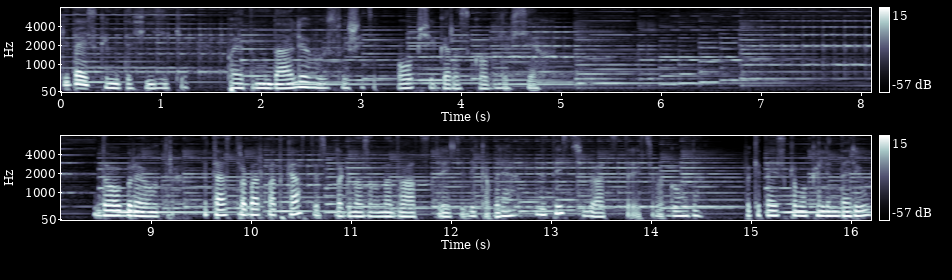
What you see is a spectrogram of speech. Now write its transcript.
китайской метафизики, поэтому далее вы услышите общий гороскоп для всех. Доброе утро! Это Астробар подкаст с прогнозом на 23 декабря 2023 года. По китайскому календарю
